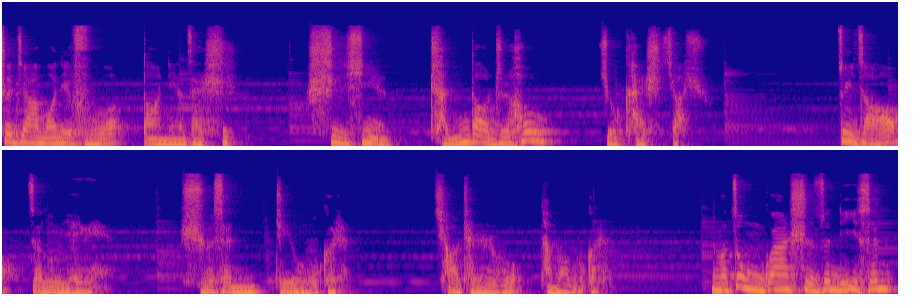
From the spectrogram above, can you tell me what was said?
释迦牟尼佛当年在世，视现成道之后，就开始教学。最早在鹿野园，学生只有五个人，乔成儒他们五个人。那么纵观世尊的一生，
